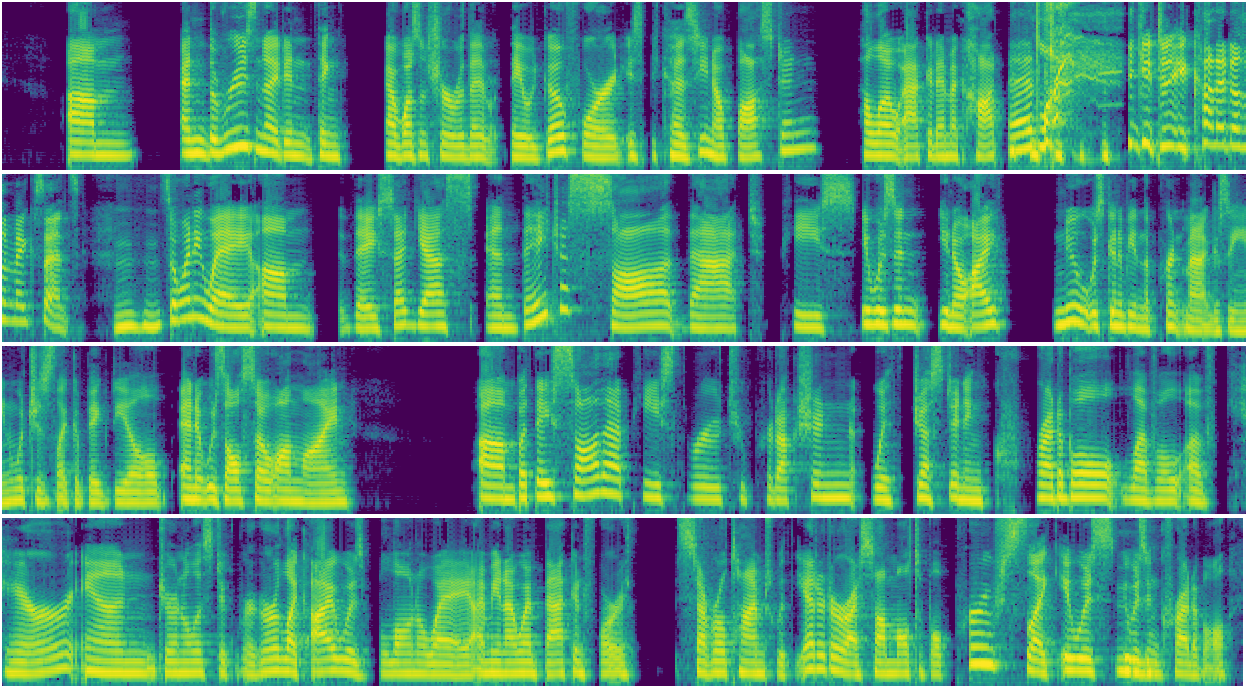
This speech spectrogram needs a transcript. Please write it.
Um, and the reason I didn't think I wasn't sure that they would go for it is because, you know, Boston, hello, academic hotbed. like it, it kind of doesn't make sense. Mm-hmm. So anyway, um, they said yes, and they just saw that piece. It was in, you know, I knew it was going to be in the print magazine, which is like a big deal, and it was also online. Um, but they saw that piece through to production with just an incredible level of care and journalistic rigor. Like I was blown away. I mean, I went back and forth several times with the editor. I saw multiple proofs. Like it was, mm. it was mm. incredible.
